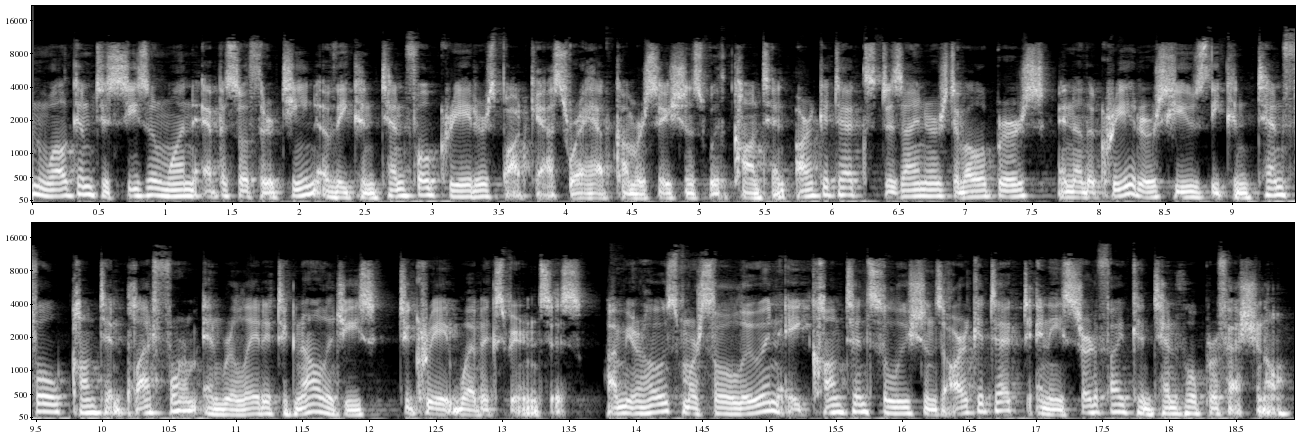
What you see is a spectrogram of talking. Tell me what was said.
And welcome to season one, episode 13 of the Contentful Creators Podcast, where I have conversations with content architects, designers, developers, and other creators who use the Contentful content platform and related technologies to create web experiences. I'm your host, Marcelo Lewin, a content solutions architect and a certified Contentful professional.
